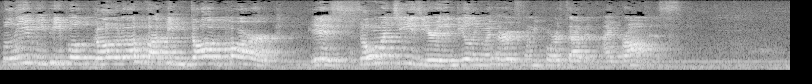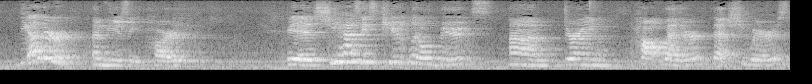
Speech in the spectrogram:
Believe me, people, go to a fucking dog park. It is so much easier than dealing with her 24-7, I promise. The other amusing part is she has these cute little boots um, during hot weather that she wears.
